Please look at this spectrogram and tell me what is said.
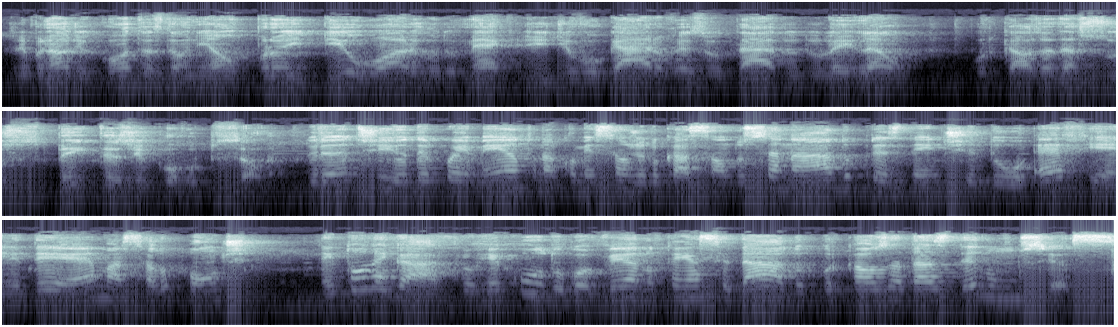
O Tribunal de Contas da União proibiu o órgão do MEC de divulgar o resultado do leilão por causa das suspeitas de corrupção. Durante o depoimento na Comissão de Educação do Senado, o presidente do FNDE, Marcelo Ponte, tentou negar que o recuo do governo tenha se dado por causa das denúncias.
